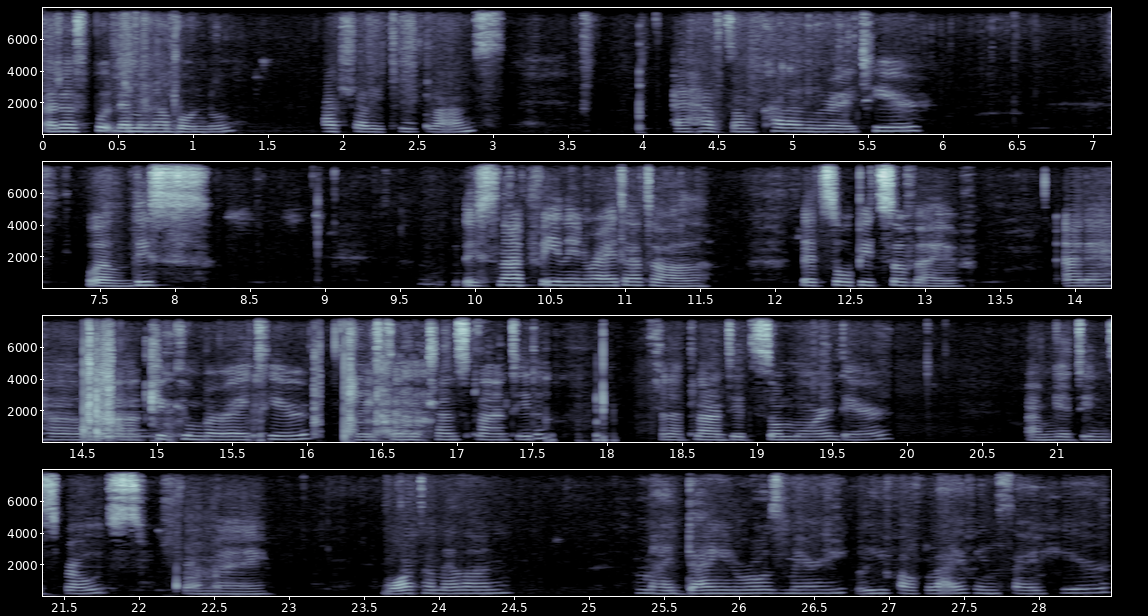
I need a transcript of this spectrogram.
I just put them in a bundle. Actually two plants. I have some callaloo right here. Well, this is not feeling right at all. Let's hope it survives. And I have a cucumber right here, recently transplanted. And I planted some more there. I'm getting sprouts from my watermelon, my dying rosemary, leaf of life inside here.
